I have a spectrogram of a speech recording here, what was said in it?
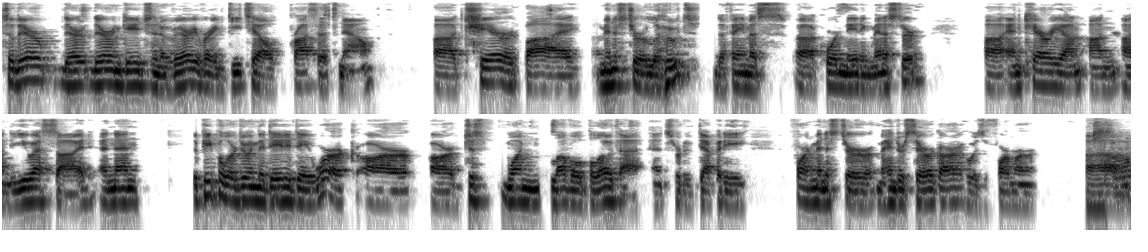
so they're they're they're engaged in a very very detailed process now, uh, chaired by Minister Luhut, the famous uh, coordinating minister, uh, and Kerry on, on on the U.S. side, and then the people who are doing the day to day work are are just one level below that, and sort of Deputy Foreign Minister Mahendra Siregar, who is a former uh,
